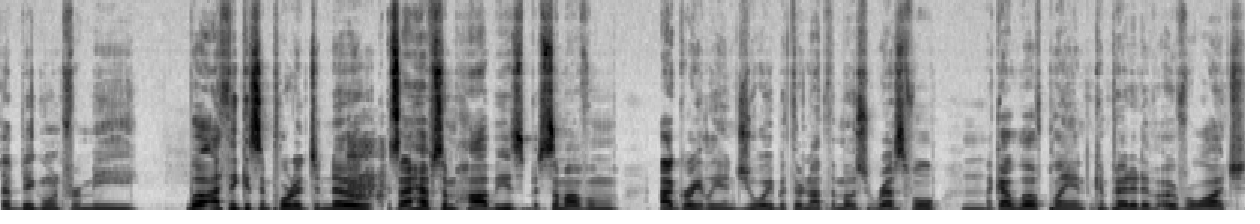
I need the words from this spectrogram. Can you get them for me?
a big one for me. Well, I think it's important to know. So I have some hobbies, but some of them I greatly enjoy, but they're not the most restful. Like I love playing competitive Overwatch,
